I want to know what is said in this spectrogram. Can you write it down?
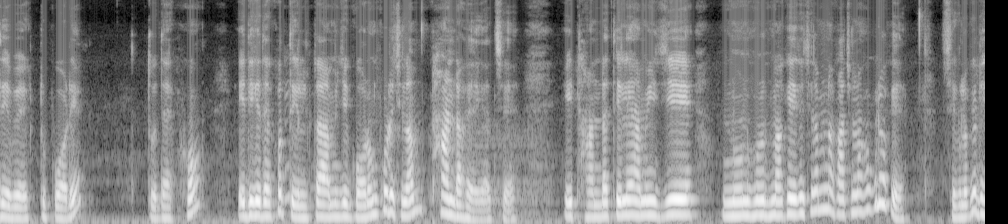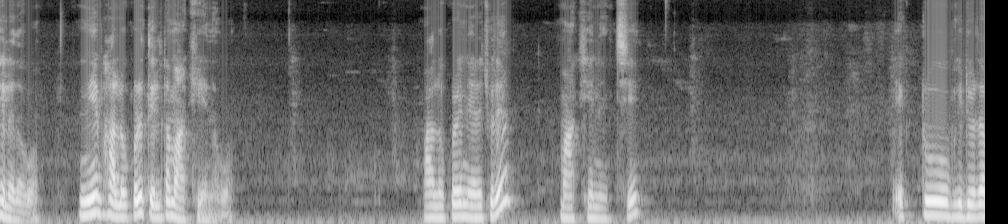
দেবে একটু পরে। তো দেখো, এদিকে দেখো তেলটা আমি যে গরম করেছিলাম, ঠান্ডা হয়ে গেছে। এই ঠান্ডা তেলে আমি যে নুন, হলুদ মাখিয়ে রেখেছিলাম না, কাঁচা লঙ্কাগুলোকে, সেগুলোকে ঢেলে দেবো। নিয়ে ভালো করে তেলটা মাখিয়ে নেব। ভালো করে নেড়ে চড়ে মাখিয়ে নিচ্ছি। একটু ভিডিওটা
